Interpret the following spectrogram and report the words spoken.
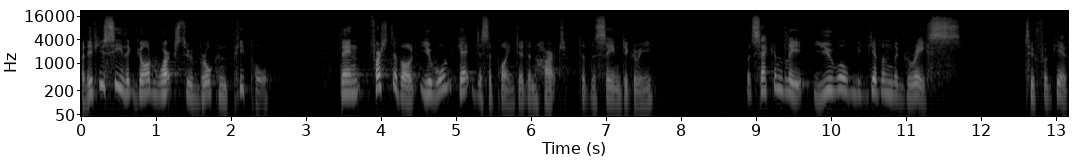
But if you see that God works through broken people, then first of all, you won't get disappointed and hurt to the same degree. But secondly, you will be given the grace to forgive,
